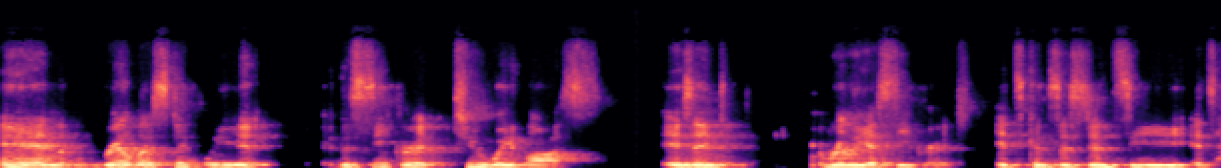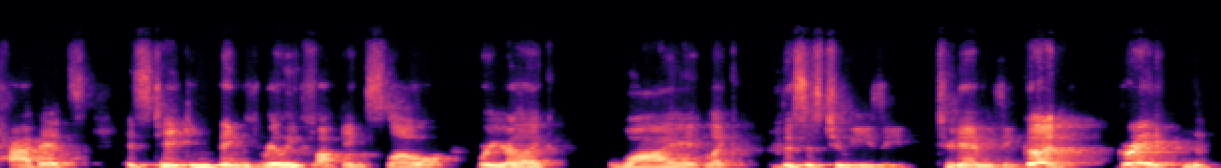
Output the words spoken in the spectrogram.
And realistically the secret to weight loss isn't really a secret it's consistency it's habits it's taking things really fucking slow where you're like why like this is too easy too damn easy. Good, great.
